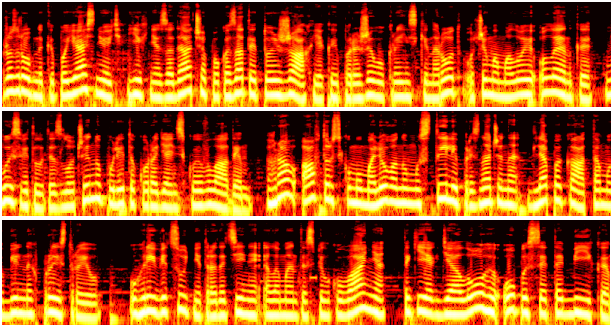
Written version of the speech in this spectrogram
Розробники пояснюють, їхня задача показати той жах, який пережив український народ очима малої Оленки, висвітлити злочинну політику радянської влади. Гра в авторському мальованому стилі призначена для ПК та мобільних пристроїв. У грі відсутні традиційні елементи спілкування, такі як діалоги, описи та бійки.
